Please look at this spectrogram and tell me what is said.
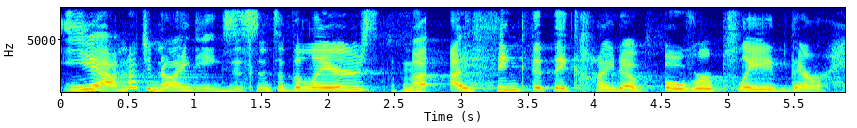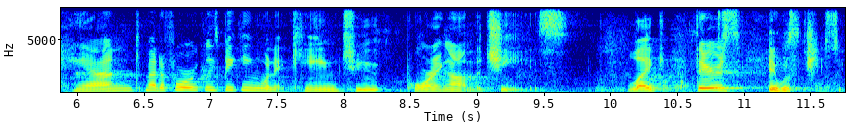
yeah, I'm not denying the existence of the layers. Mm-hmm. I, I think that they kind of overplayed their hand, metaphorically speaking, when it came to pouring on the cheese. Like, there's It was cheesy.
